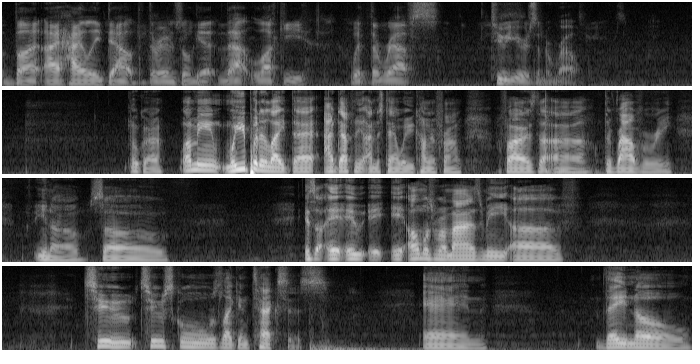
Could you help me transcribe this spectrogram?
But I highly doubt that the Ravens will get that lucky with the refs two years in a row. Okay. Well, I mean, when you put it like that, I definitely understand where you're coming from as far as the uh the rivalry, you know. So it's it, it, it almost reminds me of two two schools like in Texas, and they know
